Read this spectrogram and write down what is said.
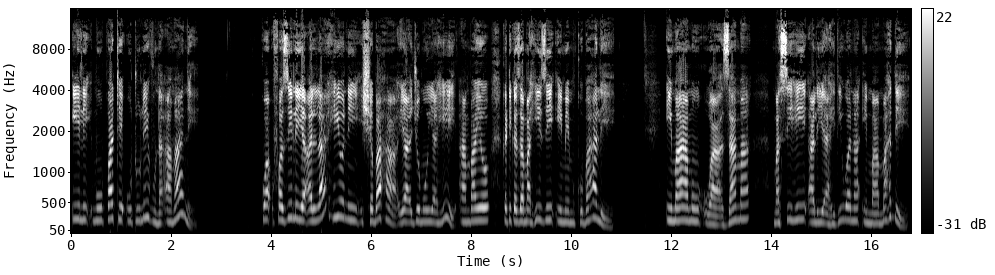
ili mupate utulivu na amani kwa fadhili ya allah hiyo ni shabaha ya jumuiya hii ambayo katika zama hizi imemkubali imamu wa zama masihi aliyeahidiwa na imam mahdi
